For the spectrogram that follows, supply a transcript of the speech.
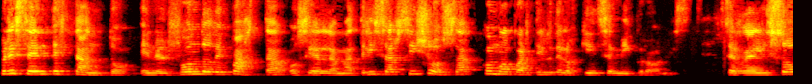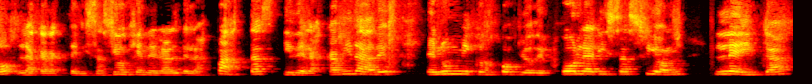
presentes tanto en el fondo de pasta, o sea, en la matriz arcillosa, como a partir de los 15 micrones. Se realizó la caracterización general de las pastas y de las cavidades en un microscopio de polarización Leica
